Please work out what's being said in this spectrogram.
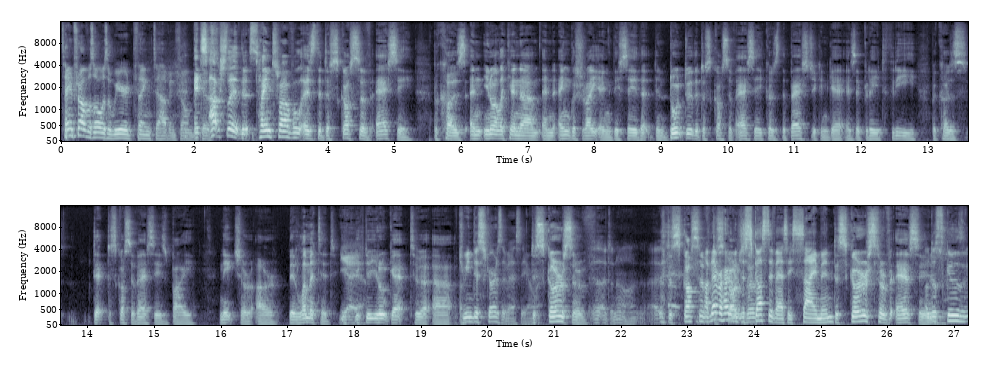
Time travel is always a weird thing to have in film. It's actually the time travel is the discursive essay because, and you know, like in um, in English writing, they say that you know, don't do the discursive essay because the best you can get is a grade three because di- discursive essays by nature are they're limited. You, Yeah, you, yeah. you don't get to a, a Do you mean discursive essay? Discursive, I don't know. Discursive. I've never heard of a discursive- discussive essay, Simon. Discursive essay. Oh, discursive,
